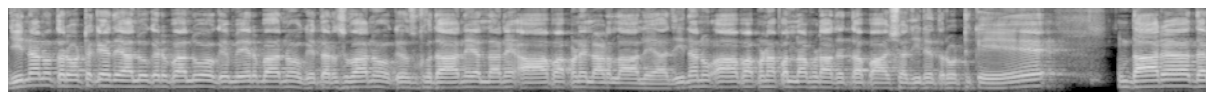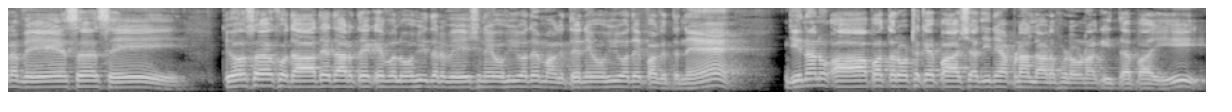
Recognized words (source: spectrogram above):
ਜਿਨ੍ਹਾਂ ਨੂੰ ਤਰੁੱਠ ਕੇ ਦਿਆਲੂ, ਕਿਰਪਾਲੂ ਹੋ ਕੇ, ਮਿਹਰਬਾਨ ਹੋ ਕੇ, ਤਰਸਵਾਨ ਹੋ ਕੇ, ਉਸ ਖੁਦਾ ਨੇ ਅੱਲਾ ਨੇ ਆਪ ਆਪਣੇ ਲੜ ਲਾ ਲਿਆ। ਜਿਨ੍ਹਾਂ ਨੂੰ ਆਪ ਆਪਣਾ ਪੱਲਾ ਫੜਾ ਦਿੱਤਾ, ਪਾਤਸ਼ਾਹ ਜੀ ਨੇ ਤਰੁੱਠ ਕੇ, ਦਰ ਦਰਵੇਸ਼ ਸੇ। ਤੇ ਉਸ ਖੁਦਾ ਦੇ ਦਰ ਤੇ ਕੇਵਲ ਉਹੀ ਦਰਵੇਸ਼ ਨੇ, ਉਹੀ ਉਹਦੇ ਮੰਗਤੇ ਨੇ, ਉਹੀ ਉਹਦੇ ਭਗਤ ਨੇ, ਜਿਨ੍ਹਾਂ ਨੂੰ ਆਪ ਤਰੁੱਠ ਕੇ ਪਾਤਸ਼ਾਹ ਜੀ ਨੇ ਆਪਣਾ ਲੜ ਫੜਾਉਣਾ ਕੀਤਾ, ਭਾਈ।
